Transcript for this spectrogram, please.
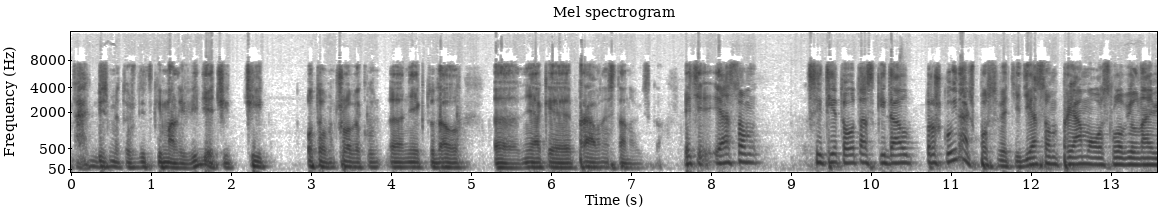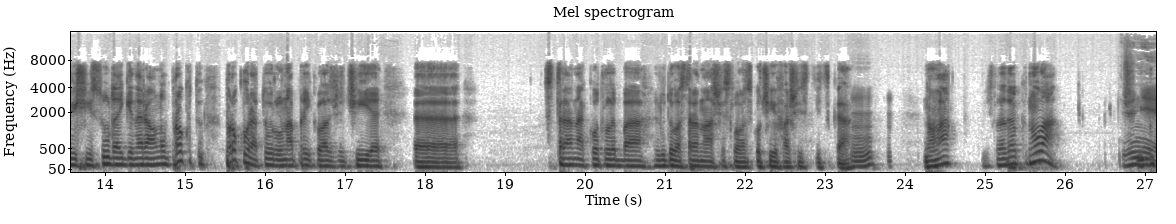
tak by sme to vždycky mali vidieť, či, či o tom človeku e, niekto dal e, nejaké právne stanovisko. Viete, ja som si tieto otázky dal trošku ináč posvetiť. Ja som priamo oslovil najvyšší súd aj generálnu prokuratúru napríklad, že či je e, strana Kotleba, ľudová strana naše Slovensko, či je fašistická. Mm. No a výsledok nula. Že nie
